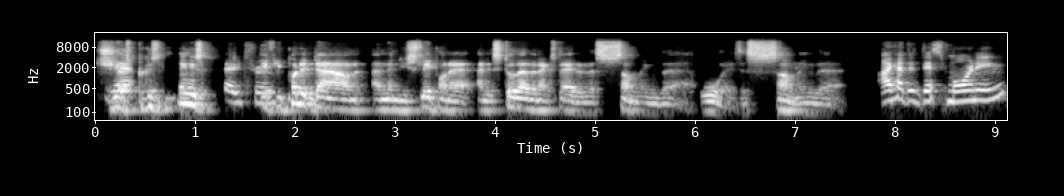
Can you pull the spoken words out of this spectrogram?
Just Yeah. because the thing is, So true. if you put it down and then you sleep on it, and it's still there the next day, then there's something there. Always, there's something there. I had it this morning.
